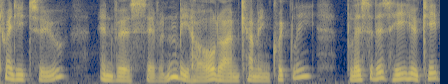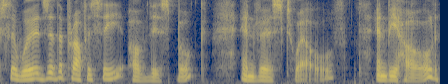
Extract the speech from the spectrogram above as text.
22 and verse 7, Behold, I am coming quickly. Blessed is he who keeps the words of the prophecy of this book. And verse 12, And behold,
